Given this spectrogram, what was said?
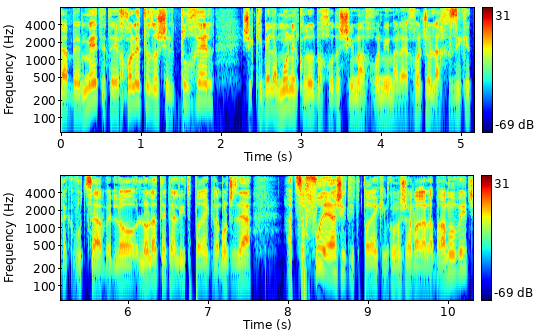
ה, באמת, את היכולת הזו של טוחל, שקיבל המון נקודות בחודשים האחרונים, על היכולת שלו להחזיק את הקבוצה ולא לא לתת לה להתפרק, למרות שזה היה... הצפוי היה שהיא תתפרק עם כל מה שעבר על אברמוביץ',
